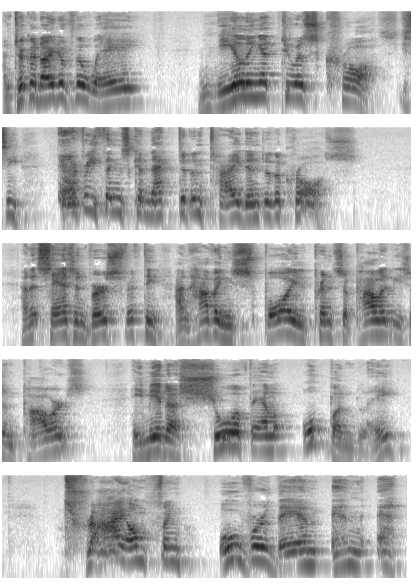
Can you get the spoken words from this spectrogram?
and took it out of the way, nailing it to his cross. You see, everything's connected and tied into the cross. And it says in verse 15, and having spoiled principalities and powers, he made a show of them openly, triumphing over them in it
